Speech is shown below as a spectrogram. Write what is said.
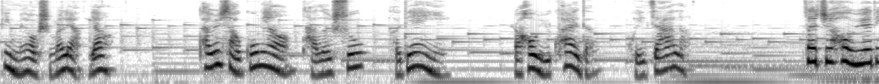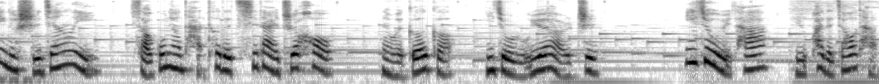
并没有什么两样，他与小姑娘谈了书和电影。然后愉快的回家了。在之后约定的时间里，小姑娘忐忑的期待之后，那位哥哥依旧如约而至，依旧与她愉快的交谈。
